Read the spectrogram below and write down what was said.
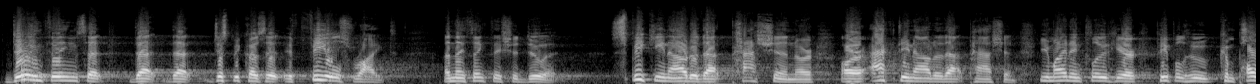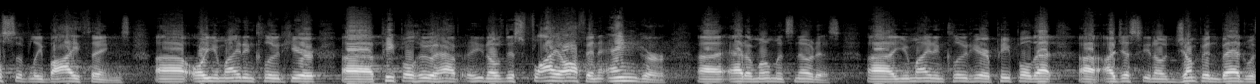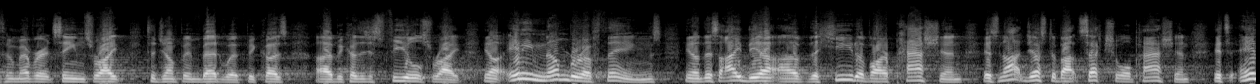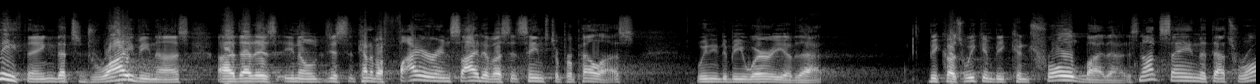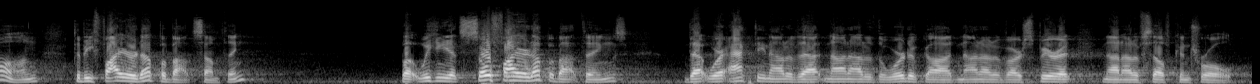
Doing things that, that, that just because it, it feels right and they think they should do it speaking out of that passion or, or acting out of that passion. You might include here people who compulsively buy things, uh, or you might include here uh, people who have, you know, just fly off in anger uh, at a moment's notice. Uh, you might include here people that uh, are just, you know, jump in bed with whomever it seems right to jump in bed with because, uh, because it just feels right. You know, any number of things, you know, this idea of the heat of our passion is not just about sexual passion, it's anything that's driving us uh, that is, you know, just kind of a fire inside of us that seems to propel us. We need to be wary of that because we can be controlled by that. It's not saying that that's wrong to be fired up about something, but we can get so fired up about things that we're acting out of that, not out of the Word of God, not out of our spirit, not out of self control.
